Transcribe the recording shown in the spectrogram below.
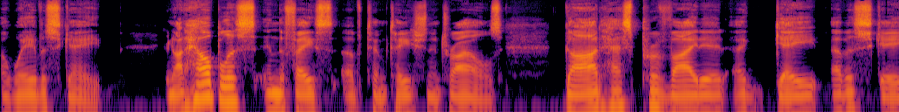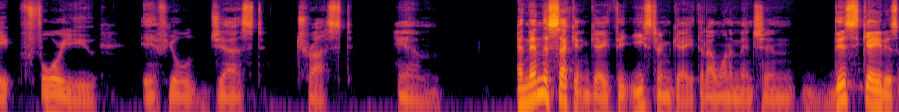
a way of escape. You're not helpless in the face of temptation and trials. God has provided a gate of escape for you if you'll just trust him. And then the second gate, the eastern gate that I want to mention, this gate is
